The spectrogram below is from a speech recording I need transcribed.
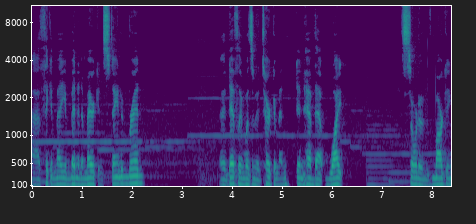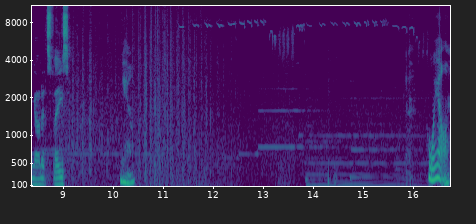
I think it may have been an American Standardbred. Uh, it definitely wasn't a Turkoman. Didn't have that white sort of marking on its face. Yeah. Well,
